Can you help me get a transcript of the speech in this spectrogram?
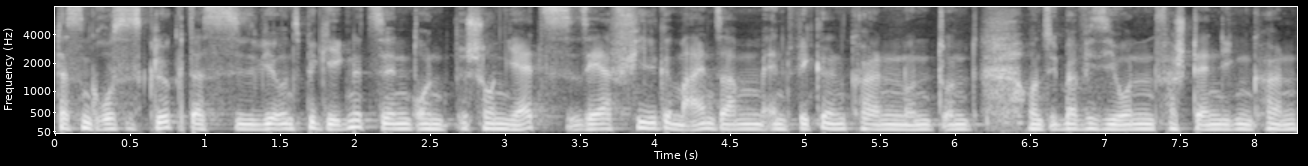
Das ist ein großes Glück, dass wir uns begegnet sind und schon jetzt sehr viel gemeinsam entwickeln können und, und uns über Visionen verständigen können.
